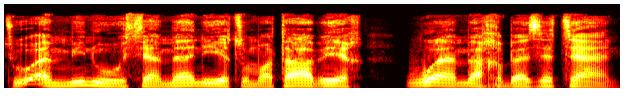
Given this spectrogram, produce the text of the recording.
تؤمنه ثمانية مطابخ ومخبزتان.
